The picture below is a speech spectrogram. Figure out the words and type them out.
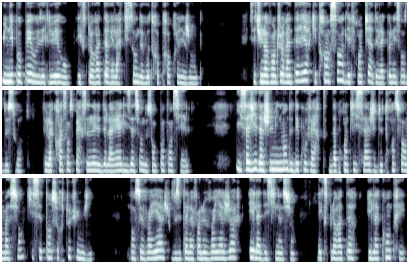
Une épopée où vous êtes le héros, l'explorateur et l'artisan de votre propre légende. C'est une aventure intérieure qui transcende les frontières de la connaissance de soi, de la croissance personnelle et de la réalisation de son potentiel. Il s'agit d'un cheminement de découverte, d'apprentissage et de transformation qui s'étend sur toute une vie. Dans ce voyage, vous êtes à la fois le voyageur et la destination, l'explorateur et la contrée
